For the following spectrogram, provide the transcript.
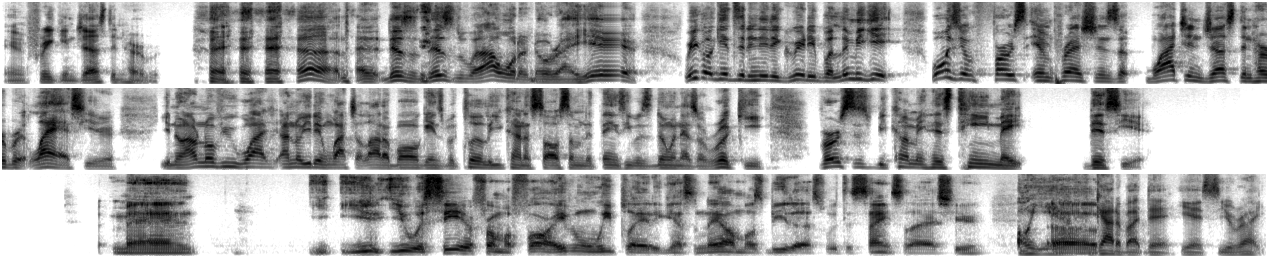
and freaking Justin Herbert. this is this is what I want to know right here. We're gonna get to the nitty gritty, but let me get what was your first impressions of watching Justin Herbert last year? You know, I don't know if you watch, I know you didn't watch a lot of ball games, but clearly you kind of saw some of the things he was doing as a rookie versus becoming his teammate this year. Man, you you would see it from afar. Even when we played against them, they almost beat us with the Saints last year. Oh yeah, uh, I forgot about that. Yes, you're right.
